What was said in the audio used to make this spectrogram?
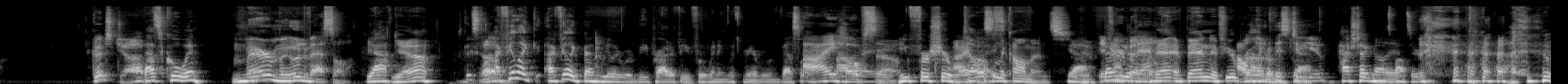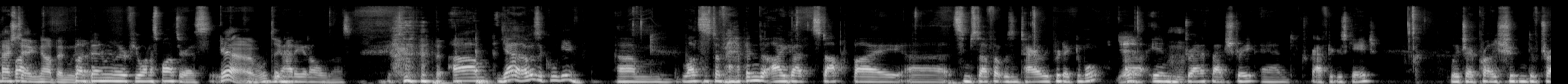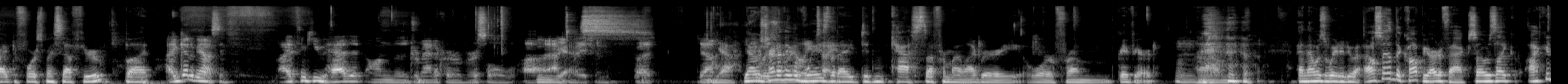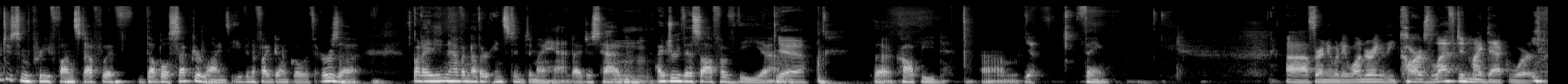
Good job. That's a cool win. Myr Moonvessel. Yeah. Yeah. good stuff. I feel like I feel like Ben Wheeler would be proud of you for winning with Mirror Moon Vessel. I hope so. He for sure would. Tell I us in right? the comments. Yeah. If, If you're Wheeler- Ben- ben, if Ben, if you're I'll proud link of this to yeah. you. Hashtag not sponsored. hashtag not Ben But Wheeler. Ben Wheeler, if you want to sponsor us, Yeah, we'll you take know how it. to get all of us. um, yeah, that was a cool game. Um, lots of stuff happened. I got stopped by uh, some stuff that was entirely predictable Yeah. uh, in Drannith Magistrate and Grafdigger's Cage, which I probably shouldn't have tried to force myself through. But I got to be honest. If, I think you had it on the dramatic reversal uh, Yes. activation, but yeah, Yeah. yeah, I it was, trying to think really of ways tight. that I didn't cast stuff from my library or from Graveyard. Mm. Um, and that was a way to do it. I also had the copy artifact. So I was like, I could do some pretty fun stuff with double scepter lines, even if I don't go with Urza. But I didn't have another instant in my hand. I just had, Mhm. I drew this off of the, um, yeah. the copied um, Yeah. thing. Uh, for anybody wondering, the cards left in my deck were And,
